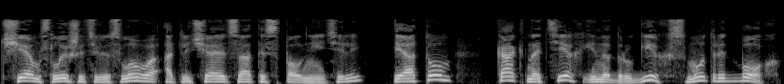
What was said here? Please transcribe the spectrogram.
чем слышатели слова отличаются от исполнителей, и о том, как на тех и на других смотрит Бог.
